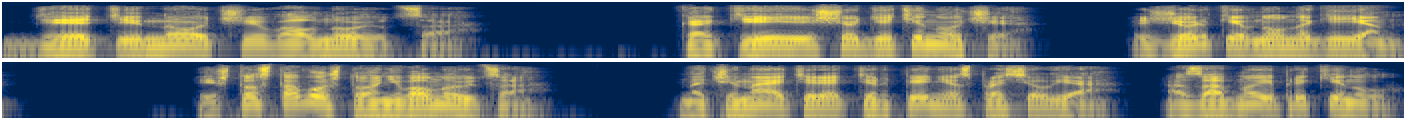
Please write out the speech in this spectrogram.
«Дети ночи волнуются». «Какие еще дети ночи?» Жюль кивнул на гиен. «И что с того, что они волнуются?» Начиная терять терпение, спросил я, а заодно и прикинул,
